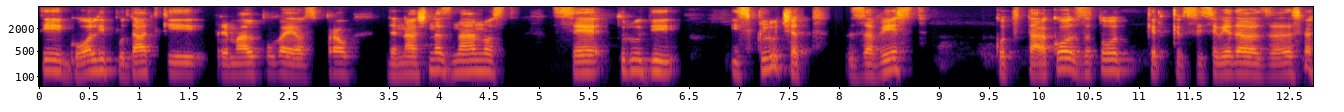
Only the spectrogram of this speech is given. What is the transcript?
ti goli podatki premalo povejo. Sprav, da naša znanost se trudi izključiti zavest kot tako, zato, ker, ker se seveda za,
